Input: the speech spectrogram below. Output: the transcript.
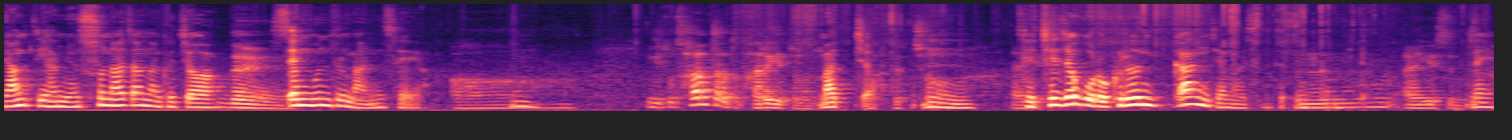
양띠 하면 순하잖아, 그죠? 네. 센 분들 많으세요. 아. 이게 또 사람 따라 또 다르겠죠. 근데. 맞죠? 그렇죠. 음. 알겠- 대체적으로 그러니까 이제 말씀드린 겁니다. 음, 알겠습니다. 네,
